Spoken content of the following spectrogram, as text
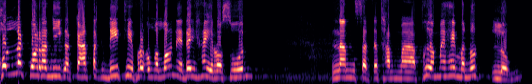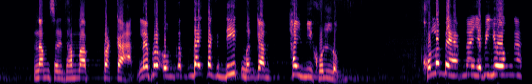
คนละกรณีกับการตักดีที่พระองค์อัลลอฮ์เนี่ยได้ให้รอซูล นำสัจธรรมมาเพื่อไม่ให้มนุษย์หลงนำสัจธรรมมาประกาศ และพระองค์ก็ได้ตักดีดเหมือนกัน ให้มีคนหลง คนละแบบนะอย่าไปโยงนะ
